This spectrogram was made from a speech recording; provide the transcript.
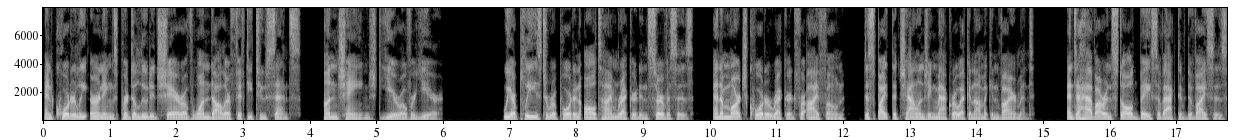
and quarterly earnings per diluted share of $1.52, unchanged year over year. We are pleased to report an all-time record in services and a March quarter record for iPhone, despite the challenging macroeconomic environment, and to have our installed base of active devices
